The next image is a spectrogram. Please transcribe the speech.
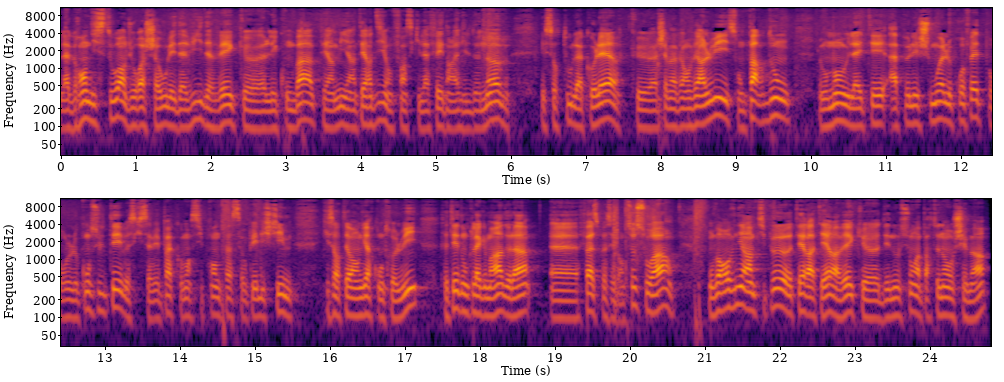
grande histoire du roi Shaoul et David avec euh, les combats permis et interdits, enfin ce qu'il a fait dans la ville de Nov, et surtout la colère que Hachem avait envers lui, son pardon, le moment où il a été appelé Shmuel le prophète pour le consulter parce qu'il savait pas comment s'y prendre face au Pélishtim qui sortait en guerre contre lui. C'était donc la Gemara de la euh, phase précédente. Ce soir, on va revenir un petit peu euh, terre à terre avec euh, des notions appartenant au schéma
